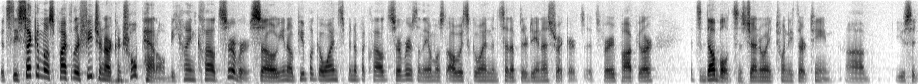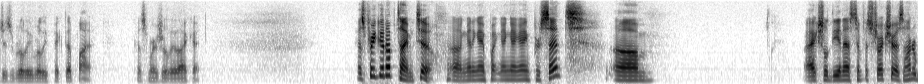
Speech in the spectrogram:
It's the second most popular feature in our control panel behind cloud servers. So, you know, people go in, spin up a cloud servers, and they almost always go in and set up their DNS records. It's very popular. It's doubled since January 2013. Uh, usage has really, really picked up on it. Customers really like it. Has pretty good uptime too, 99.999%. Uh, um, actual DNS infrastructure has 100%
